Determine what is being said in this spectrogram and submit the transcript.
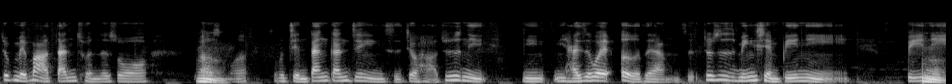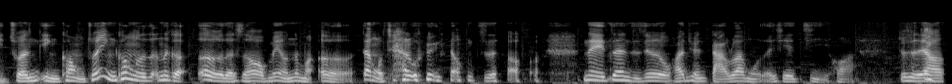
就没办法单纯的说，呃什么什么简单干净饮食就好，就是你你你还是会饿这样子，就是明显比你比你纯饮控纯饮控的那个饿的时候没有那么饿，但我加入运动之后，那一阵子就是完全打乱我的一些计划，就是要。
